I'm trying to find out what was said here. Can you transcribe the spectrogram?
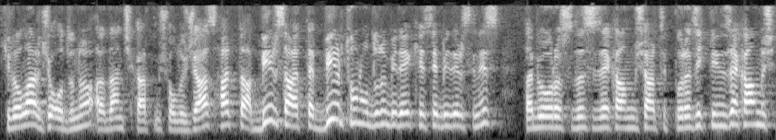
kilolarca odunu aradan çıkartmış olacağız. Hatta bir saatte bir ton odunu bile kesebilirsiniz. Tabi orası da size kalmış artık pratikliğinize kalmış.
